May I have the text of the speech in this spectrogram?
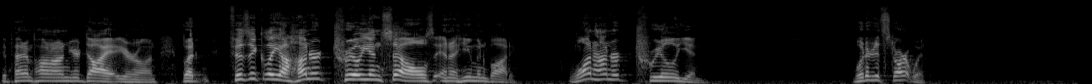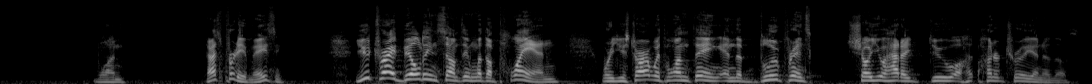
depending upon on your diet you're on, but physically 100 trillion cells in a human body. 100 trillion. What did it start with? One. That's pretty amazing. You try building something with a plan where you start with one thing and the blueprints show you how to do 100 trillion of those.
